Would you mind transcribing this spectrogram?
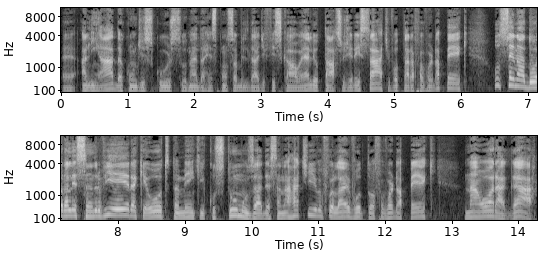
é, alinhada com o discurso né, da responsabilidade fiscal, ela e o Tasso Gereissati votaram a favor da PEC. O senador Alessandro Vieira, que é outro também que costuma usar dessa narrativa, foi lá e votou a favor da PEC. Na hora H,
